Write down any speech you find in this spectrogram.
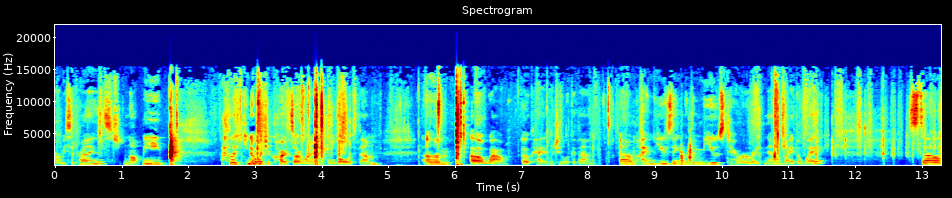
Are we surprised? Not me. I'll let you know what your cards are when I pulled all of them. Um, oh wow. Okay, would you look at that? Um, I'm using the Muse Tarot right now, by the way. So,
